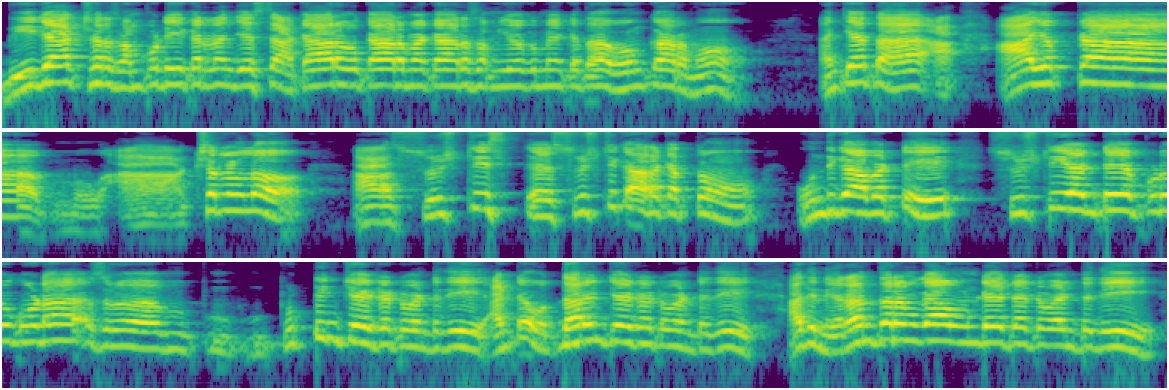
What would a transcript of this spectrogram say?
బీజాక్షర సంపుటీకరణం చేస్తే అకార ఉకారమకార సంయోగమే కదా ఓంకారము. అంచేత ఆ- యొక్క అక్షరంలో ఆ సృష్టి సృష్టికారకత్వం ఉంది కాబట్టి సృష్టి అంటే ఎప్పుడు కూడా పుట్టించేటటువంటిది అంటే ఉద్ధరించేటటువంటిది అది నిరంతరంగా ఉండేటటువంటిది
